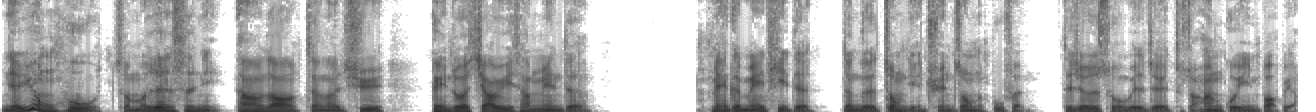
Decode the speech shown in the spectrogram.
你的用户怎么认识你，然后到整个去跟你做交易上面的每个媒体的那个重点权重的部分。这就是所谓的这转换归因报表。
